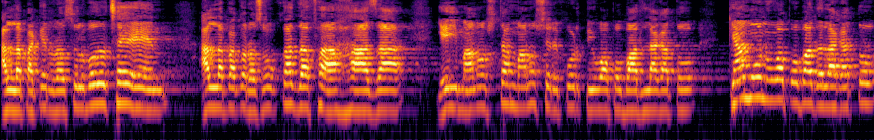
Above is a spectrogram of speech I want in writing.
আল্লাহ পাকের রসুল বলছেন, আল্লাহ পাকের রসুল কাজাফা হাজা এই মানুষটা মানুষের প্রতি অপবাদ লাগাতো। কেমন অপবাদ লাগাতো?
